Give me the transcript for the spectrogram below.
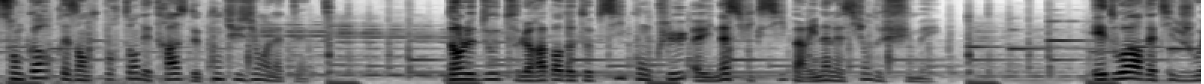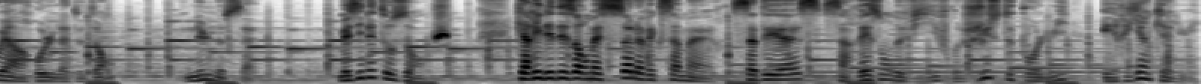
Son corps présente pourtant des traces de contusion à la tête. Dans le doute, le rapport d'autopsie conclut à une asphyxie par inhalation de fumée. Edward a-t-il joué un rôle là-dedans? Nul ne sait. Mais il est aux anges, car il est désormais seul avec sa mère, sa déesse, sa raison de vivre, juste pour lui et rien qu'à lui.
